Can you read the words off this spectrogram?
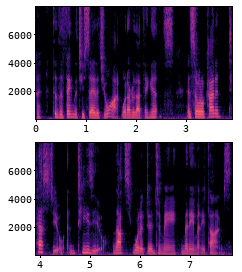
to the thing that you say that you want, whatever that thing is. And so it'll kind of test you and tease you. And that's what it did to me many, many times.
